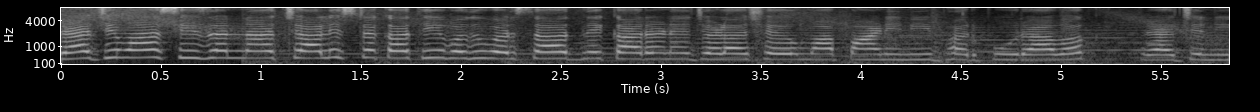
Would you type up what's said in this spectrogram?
રાજ્યમાં સિઝનના ચાલીસ ટકાથી વધુ વરસાદને કારણે જળાશયોમાં પાણીની ભરપૂર આવક. રાજ્યની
